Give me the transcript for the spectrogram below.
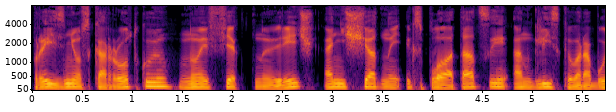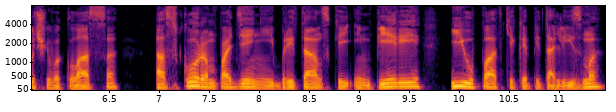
произнес короткую, но эффектную речь о нещадной эксплуатации английского рабочего класса, о скором падении Британской империи и упадке капитализма,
